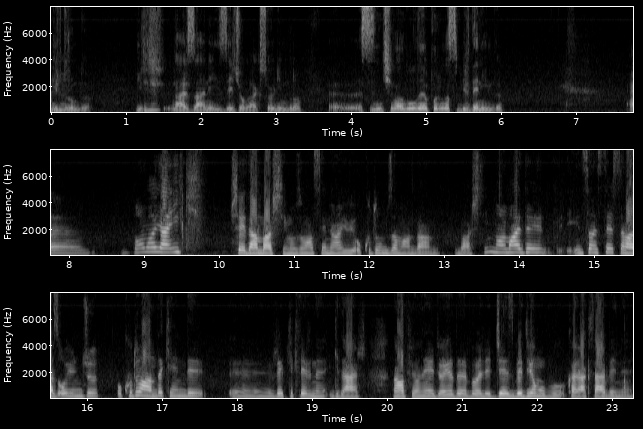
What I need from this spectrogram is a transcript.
bir Hı hı. durumdu. Bir narzane izleyici olarak söyleyeyim bunu. Ee, sizin için Anadolu Raporu nasıl bir deneyimdi? Ee, normal yani ilk şeyden başlayayım o zaman senaryoyu okuduğum zamandan başlayayım. Normalde insan ister istemez oyuncu okuduğu anda kendi e, repliklerine gider. Ne yapıyor, ne ediyor ya da böyle cezbediyor mu bu karakter beni?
